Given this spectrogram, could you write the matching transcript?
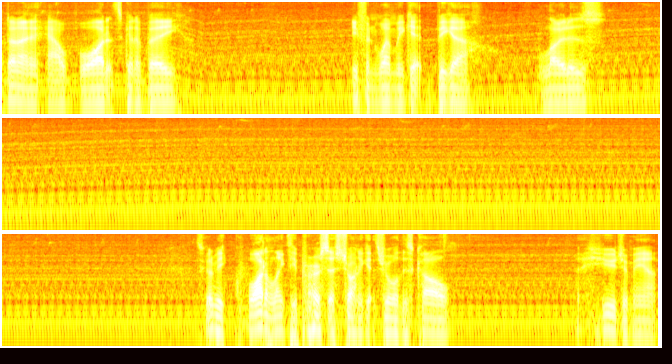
I don't know how wide it's going to be if and when we get bigger loaders. It's going to be quite a lengthy process trying to get through all this coal. A huge amount.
